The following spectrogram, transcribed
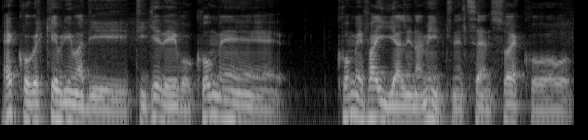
ecco perché prima di- ti chiedevo come, come fai gli allenamenti, nel senso, ecco,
